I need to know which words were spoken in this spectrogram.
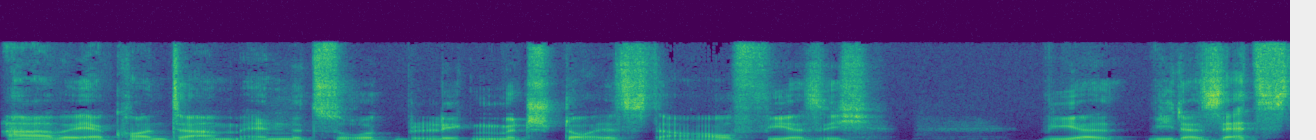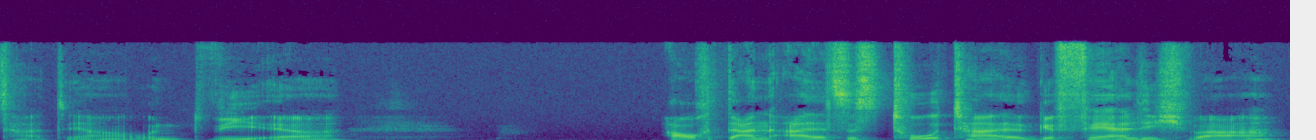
Aber er konnte am Ende zurückblicken mit Stolz darauf, wie er sich, wie er widersetzt hat, ja, und wie er auch dann, als es total gefährlich war,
